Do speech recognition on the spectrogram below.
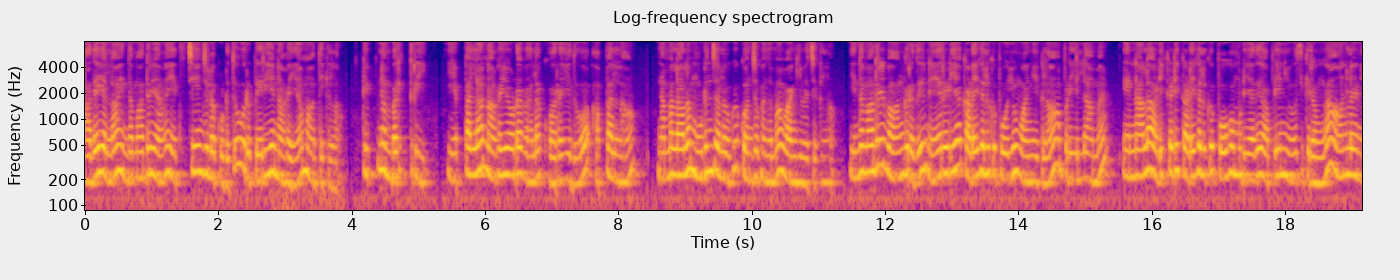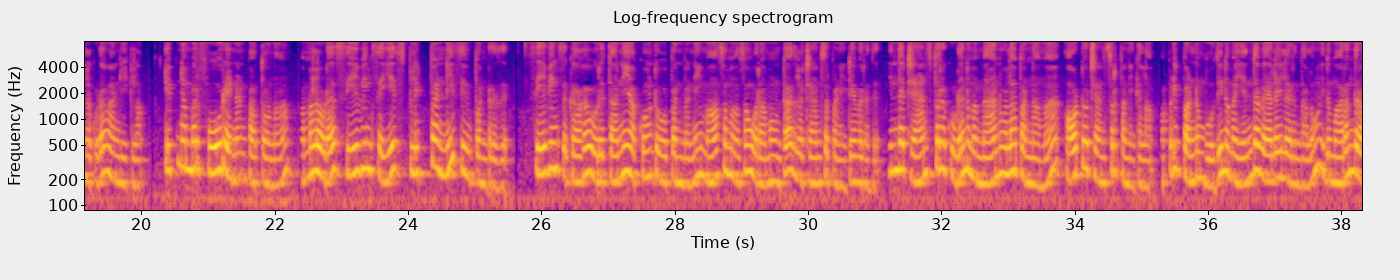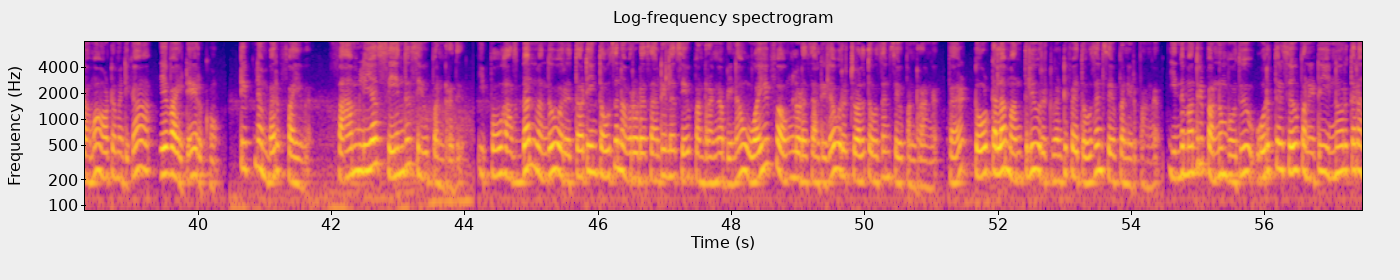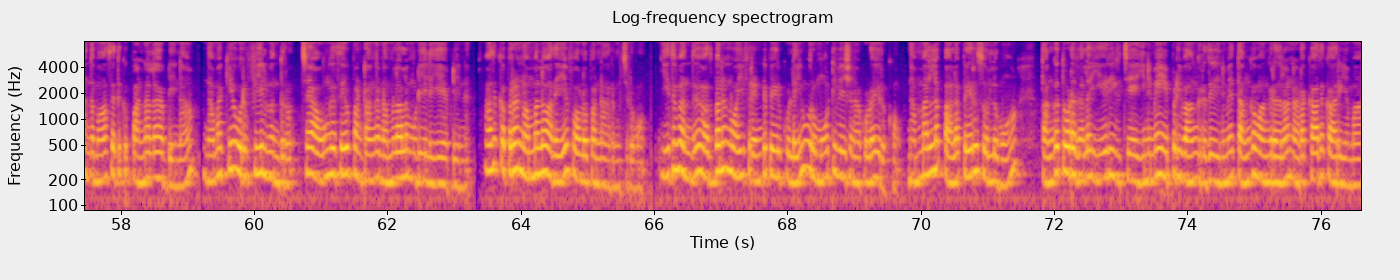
அதையெல்லாம் இந்த மாதிரியான எக்ஸ்சேஞ்சில் கொடுத்து ஒரு பெரிய நகையாக மாற்றிக்கலாம் டிப் நம்பர் த்ரீ எப்பெல்லாம் நகையோட விலை குறையுதோ அப்பெல்லாம் நம்மளால் முடிஞ்ச அளவுக்கு கொஞ்சம் கொஞ்சமாக வாங்கி வச்சுக்கலாம். இந்த மாதிரி வாங்குறது நேரடியாக கடைகளுக்கு போயும் வாங்கிக்கலாம். அப்படி இல்லாமல் என்னால் அடிக்கடி கடைகளுக்கு போக முடியாது அப்படின்னு யோசிக்கிறவங்க ஆன்லைனில் கூட வாங்கிக்கலாம். டிப் நம்பர் ஃபோர் என்னன்னு பார்த்தோன்னா நம்மளோட சேவிங்ஸையே ஸ்ப்ளிட் பண்ணி சேவ் பண்ணுறது சேவிங்ஸுக்காக ஒரு தனி அக்கௌண்ட் ஓப்பன் பண்ணி மாதம் மாதம் ஒரு அமௌண்ட்டை அதில் ட்ரான்ஸ்ஃபர் பண்ணிக்கிட்டே வருது இந்த ட்ரான்ஸ்ஃபரை கூட நம்ம மேனுவலாக பண்ணாமல் ஆட்டோ ட்ரான்ஸ்ஃபர் பண்ணிக்கலாம். அப்படி பண்ணும்போது நம்ம எந்த வேலையில் இருந்தாலும் இது மறந்துடாமல் ஆட்டோமேட்டிக்காக சேவ் ஆகிட்டே இருக்கும். டிப் நம்பர் ஃபைவ் ஃபேமிலியாக சேர்ந்து சேவ் பண்ணுறது இப்போது ஹஸ்பண்ட் வந்து ஒரு தேர்ட்டீன் தௌசண்ட் அவரோட சேலரியில் சேவ் பண்ணுறாங்க அப்படின்னா ஒய்ஃப் அவங்களோட சேலரியில் ஒரு டுவெல் தௌசண்ட் சேவ் பண்ணுறாங்க இப்போ டோட்டலாக மந்த்லி ஒரு டுவெண்ட்டி ஃபைவ் தௌசண்ட் சேவ் பண்ணியிருப்பாங்க இந்த மாதிரி பண்ணும்போது ஒருத்தர் சேவ் பண்ணிவிட்டு இன்னொருத்தர் அந்த மாதத்துக்கு பண்ணலை அப்படின்னா நமக்கே ஒரு ஃபீல் வந்துடும் சே அவங்க சேவ் பண்ணிட்டாங்க நம்மளால் முடியலையே அப்படின்னு. அதுக்கப்புறம் நம்மளும் அதையே ஃபாலோ பண்ண ஆரம்பிச்சிடுவோம். இது வந்து ஹஸ்பண்ட் அண்ட் ஒய்ஃப் ரெண்டு பேருக்குள்ளேயும் ஒரு மோட்டிவேஷனாக கூட இருக்கும். நம்மள பல பேர் சொல்லுவோம். தங்கத்தோட விலை ஏறிடுச்சே இனிமேல் எப்படி வாங்குறது? இனிமேல் தங்கம் வாங்குறதெல்லாம் நடக்காத காரியமா?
